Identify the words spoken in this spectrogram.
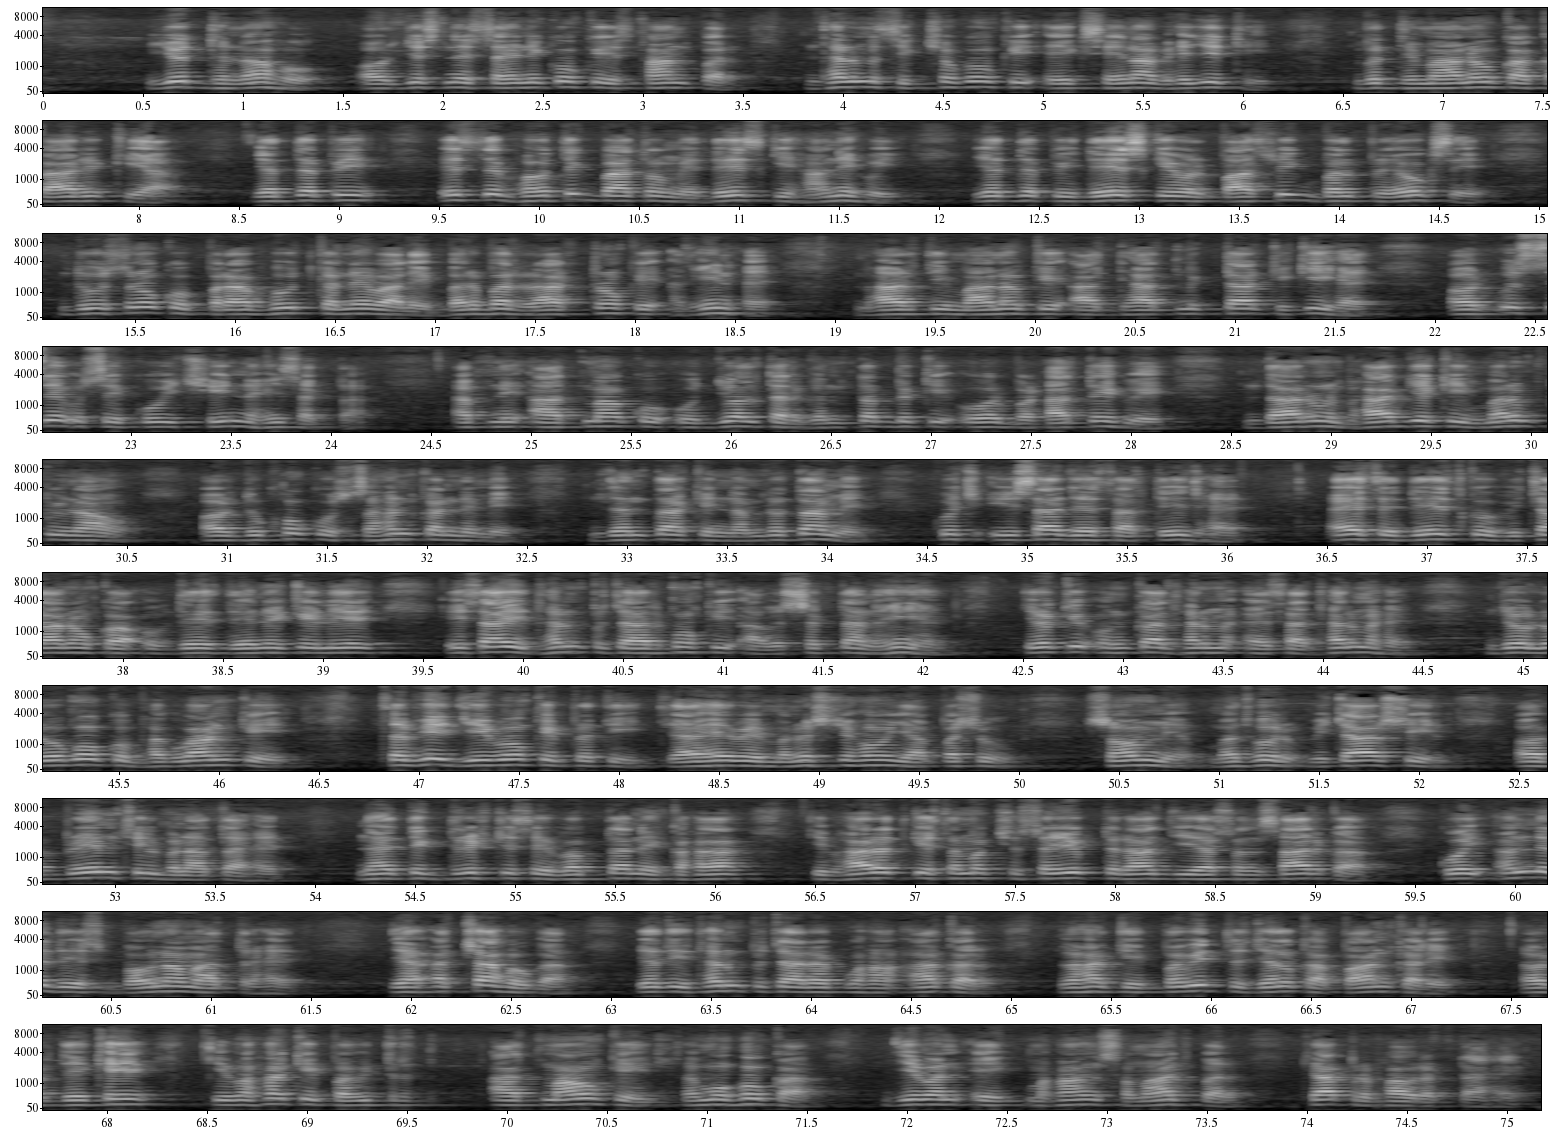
युद्ध न हो और जिसने सैनिकों के स्थान पर धर्म शिक्षकों की एक सेना भेजी थी, बुद्धिमानों का कार्य किया। यद्यपि इससे भौतिक बातों में देश की हानि हुई, यद्यपि देश केवल पार्श्विक बल प्रयोग से दूसरों को पराभूत करने वाले बर्बर राष्ट्रों के अधीन है, भारतीय मानव की आध्यात्मिकता टिकी है और उससे उसे कोई छीन नहीं सकता। अपनी आत्मा को उज्ज्वलतर गंतव्य की ओर बढ़ाते हुए दारुण भाग्य की मर्म पीड़ाओं और दुखों को सहन करने में जनता की नम्रता में कुछ ईसा जैसा तेज है। ऐसे देश को विचारों का उपदेश देने के लिए ईसाई धर्म प्रचारकों की आवश्यकता नहीं है, क्योंकि उनका धर्म ऐसा धर्म है जो लोगों को भगवान के सभी जीवों के प्रति, चाहे वे मनुष्य हों या पशु, सौम्य, मधुर, विचारशील और प्रेमशील बनाता है। नैतिक दृष्टि से वक्ता ने कहा कि भारत के समक्ष संयुक्त राज्य या संसार का कोई अन्य देश बौना मात्र है। यह अच्छा होगा। यदि धर्म प्रचारक वहाँ आकर वहाँ के पवित्र जल का पान करे और देखे कि वहाँ की पवित्र आत्माओं के समूहों का जीवन एक महान समाज पर क्या प्रभाव रखता है।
